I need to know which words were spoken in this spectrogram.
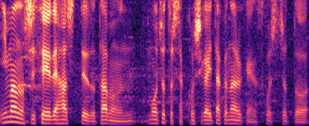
今の姿勢で走ってると多分もうちょっとした腰が痛くなるけん少しちょっと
